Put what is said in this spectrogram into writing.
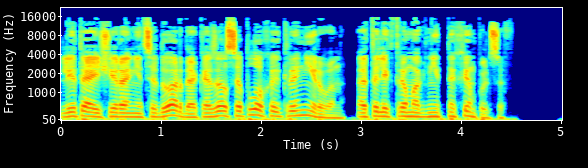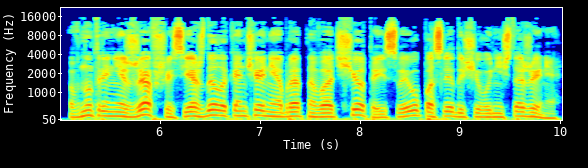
летающий ранец Эдуарда оказался плохо экранирован от электромагнитных импульсов. Внутренне сжавшись, я ждал окончания обратного отсчета и своего последующего уничтожения.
